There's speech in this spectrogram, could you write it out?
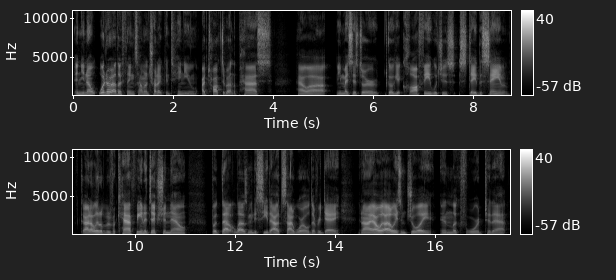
And you know, what are other things I'm gonna try to continue? I talked about in the past how uh me and my sister go get coffee, which is stayed the same. Got a little bit of a caffeine addiction now but that allows me to see the outside world every day, and I, I always enjoy and look forward to that.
